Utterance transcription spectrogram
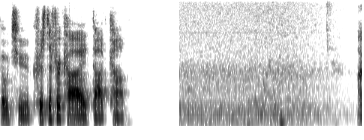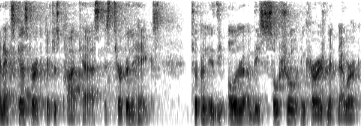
go to christopherkai.com. Our next guest for our Gifters Podcast is Turpin Hagues. Turpin is the owner of the Social Encouragement Network,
